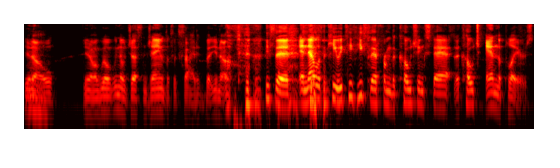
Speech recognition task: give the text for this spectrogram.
You know, mm-hmm. you know, we we know Justin James looks excited, but you know, he said, and that was the key. He, he said from the coaching staff, the coach and the players.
